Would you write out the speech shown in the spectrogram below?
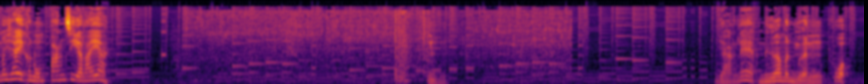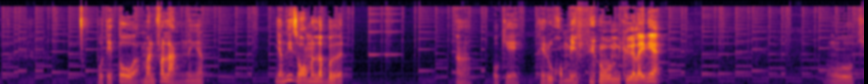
ไม่ใช่ขนมปังสิ อะไรอะอืมอย่างแรกเนื้อมันเหมือนพวกโปเตโต้อะมันฝรั่งนะครับ อย่างที่สองมันระเบิด อ่า โอเค ใครรู้คอมเมนต์ว่ามันคืออะไรเนี่ย โอเค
